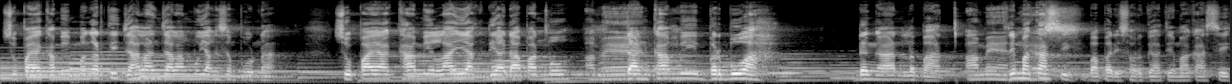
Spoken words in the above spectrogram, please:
supaya kami mengerti jalan-jalan-Mu yang sempurna, supaya kami layak di hadapan-Mu, Amin. dan kami berbuah dengan lebat. Amin. Terima Yes. kasih Bapak di sorga, terima kasih.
